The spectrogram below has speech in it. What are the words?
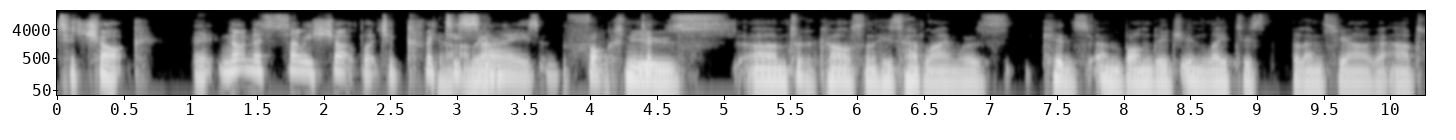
to uh, not necessarily shock but to criticize Fox News, um, Tucker Carlson, his headline was "Kids and Bondage in Latest Balenciaga Ad."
